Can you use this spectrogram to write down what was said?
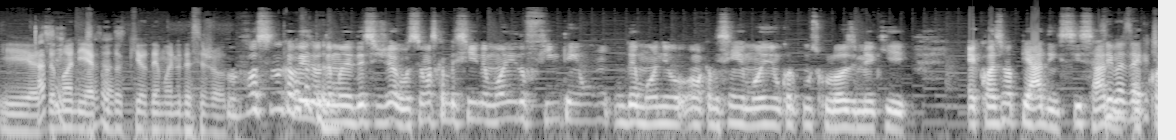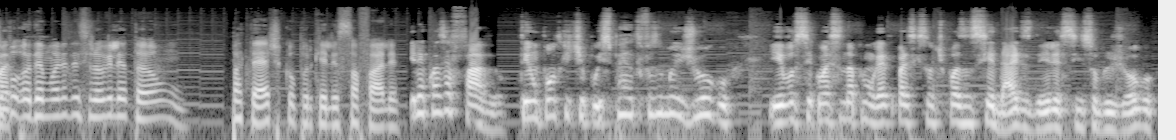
e Ah, sim, demoníaco certeza. do que o demônio desse jogo. Você nunca vê o demônio desse jogo, você é umas cabecinhas de demônio e no fim tem um, um demônio, uma cabecinha de demônio e um corpo musculoso meio que. É quase uma piada em si, sabe? Sim, mas é, que qua- tipo, o demônio desse jogo ele é tão patético porque ele só falha. Ele é quase afável. Tem um ponto que, tipo, espera, eu tô fazendo mais jogo. E aí você começa a andar pra um lugar que parece que são, tipo, as ansiedades dele, assim, sobre o jogo.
